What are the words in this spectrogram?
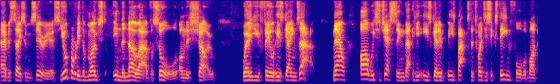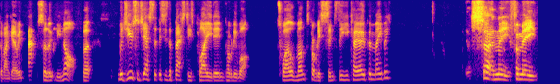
ever say something serious. You're probably the most in the know out of us all on this show, where you feel his game's at. Now, are we suggesting that he, he's going to he's back to the 2016 form of Michael Van Gerwen? Absolutely not. But would you suggest that this is the best he's played in probably what 12 months, probably since the UK Open, maybe? Certainly, for me,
